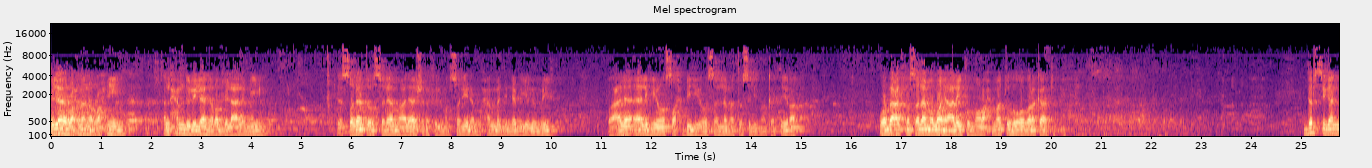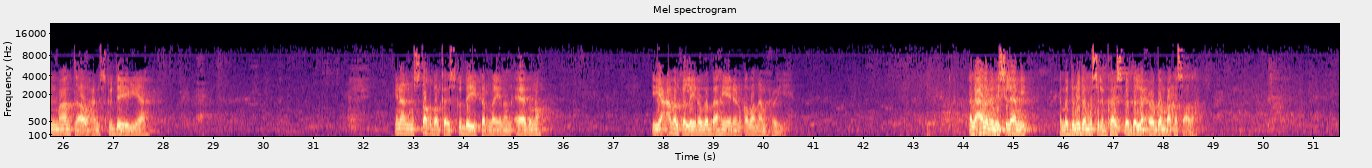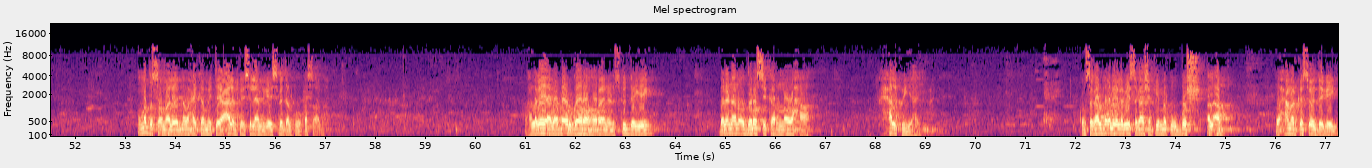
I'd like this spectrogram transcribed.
بسم الله الرحمن الرحيم الحمد لله رب العالمين والصلاة والسلام على أشرف المرسلين محمد النبي الأمي وعلى آله وصحبه وسلم تسليما كثيرا وبعد فسلام الله عليكم ورحمته وبركاته darsigan maanta waxaan isku dayayaa inaan mustaqbalka isku dayi karno inaan eegno iyo camalka laynooga baahanya inaynu qabanaa muxuu yihi alcaalam alislaami ama dunida muslimka isbedello xoogan baa ka socda. Ummadda soomaaliyeedna waxay ka mid tahay caalamka islaamiga isbeddelku uu ka socdo waxaa laga yaabaa dhowr gooroo hore inaan isku dayey bal inaan udurasi karno waxaa xalku yahay. Sagaashankii markuu bush al ab oo xamar ka soo degay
